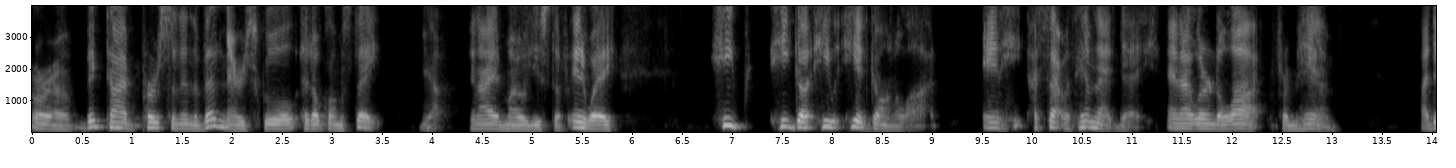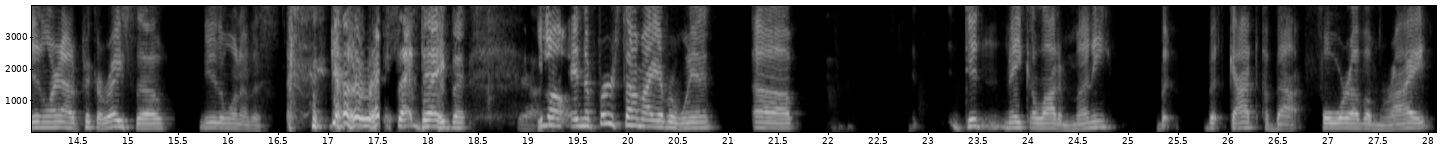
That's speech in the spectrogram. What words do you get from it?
or a big time person in the veterinary school at Oklahoma State. Yeah, and I had my OU stuff anyway. He he got he he had gone a lot and he, I sat with him that day and I learned a lot from him. I didn't learn how to pick a race though. Neither one of us got a race that day, but yeah. you know, and the first time I ever went, uh, didn't make a lot of money, but but got about four of them right.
